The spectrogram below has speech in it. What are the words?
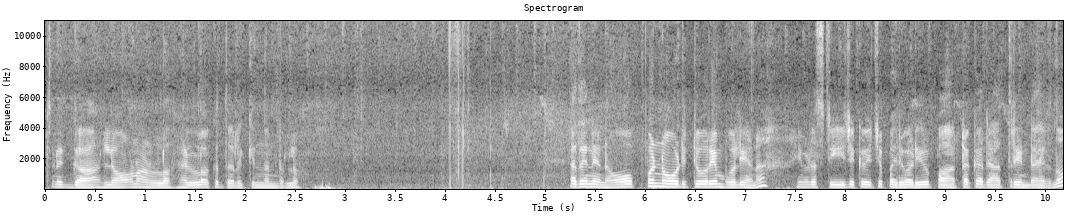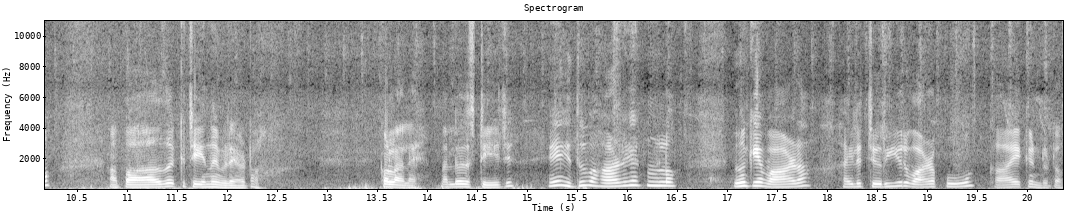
ഇവിടെ ഗാ ലോണാണല്ലോ വെള്ളമൊക്കെ തെളിക്കുന്നുണ്ടല്ലോ. അത് തന്നെയാണ്. ഓപ്പൺ ഓഡിറ്റോറിയം പോലെയാണ്. ഇവിടെ സ്റ്റേജൊക്കെ വെച്ച് പരിപാടികൾ പാട്ടൊക്കെ രാത്രി ഉണ്ടായിരുന്നു. അപ്പോൾ അതൊക്കെ ചെയ്യുന്ന ഇവിടെ കേട്ടോ. കൊള്ളാമല്ലേ നല്ലൊരു സ്റ്റേജ് ഏ ഇത് വാഴയാണല്ലോ. ഇത് നോക്കിയാൽ വാഴ. അതിൽ ചെറിയൊരു വാഴപ്പൂവും കായൊക്കെ ഉണ്ട് കേട്ടോ.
